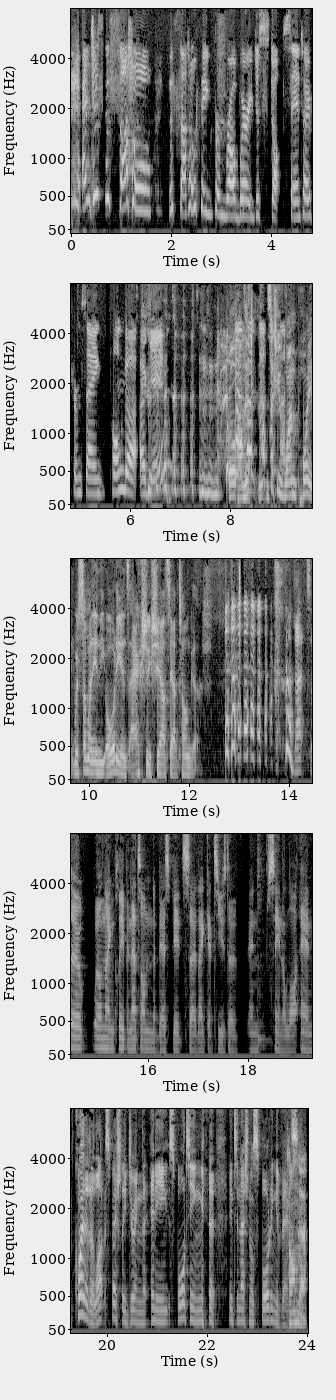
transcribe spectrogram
and just the subtle, the subtle thing from Rob where he just stops Santo from saying Tonga again. well, there's, there's actually one point where someone in the audience actually shouts out Tonga. that's a well-known clip, and that's on the best bits, so that gets used a, and seen a lot and quoted a lot, especially during the, any sporting international sporting events. Tonga.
